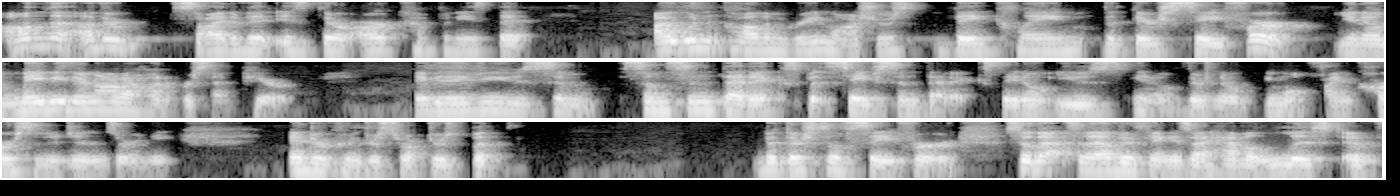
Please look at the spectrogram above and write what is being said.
on the other side of it is there are companies that I wouldn't call them greenwashers. They claim that they're safer. You know, maybe they're not 100% pure. Maybe they do use some some synthetics, but safe synthetics. They don't use, you know, there's no you won't find carcinogens or any endocrine disruptors, but but they're still safer. So that's another thing is I have a list of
